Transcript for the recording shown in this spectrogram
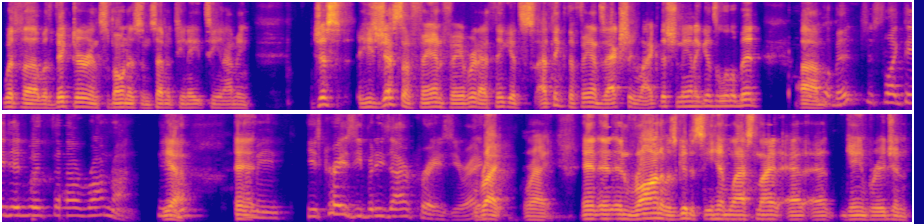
with uh, with Victor and Sabonis in 17, 18, I mean, just he's just a fan favorite. I think it's I think the fans actually like the shenanigans a little bit. Um, a little bit, just like they did with uh, Ron Ron. Yeah. And, I mean, he's crazy, but he's our crazy, right? Right, right. And and, and Ron, it was good to see him last night at, at Gainbridge, and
